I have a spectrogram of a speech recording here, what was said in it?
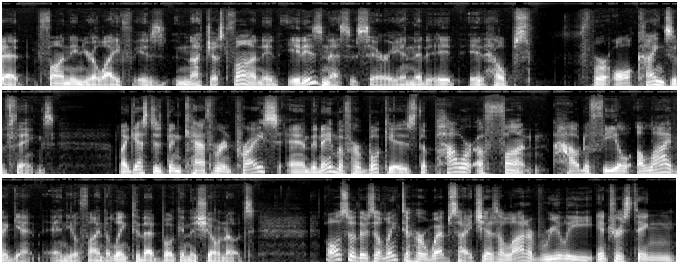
that fun in your life is not just fun, it, it is necessary and that it, it helps for all kinds of things. My guest has been Catherine Price, and the name of her book is The Power of Fun How to Feel Alive Again. And you'll find a link to that book in the show notes. Also, there's a link to her website. She has a lot of really interesting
